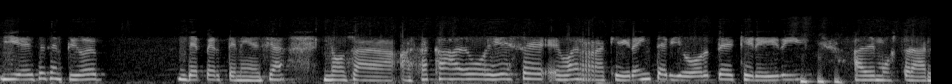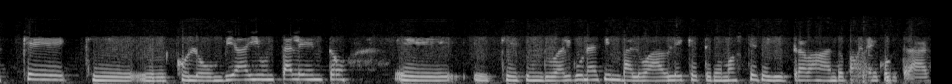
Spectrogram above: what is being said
y ese sentido de de pertenencia nos ha, sacado ese barraquera interior de querer ir a demostrar que, en Colombia hay un talento eh, que sin duda alguna es invaluable y que tenemos que seguir trabajando para encontrar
